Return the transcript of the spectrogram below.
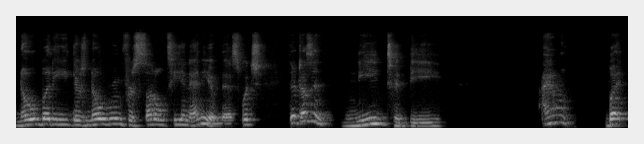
nobody, there's no room for subtlety in any of this, which there doesn't need to be. I don't, but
